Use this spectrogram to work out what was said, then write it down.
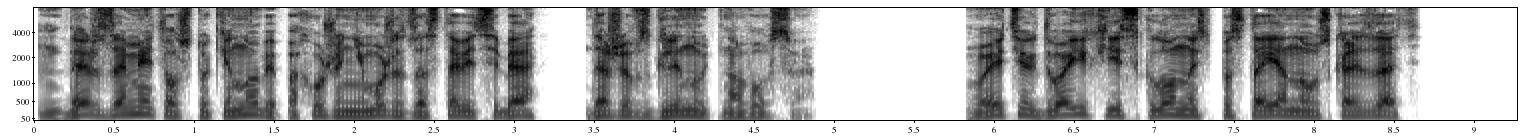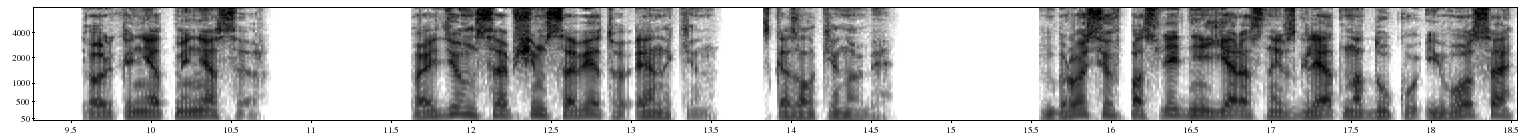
Дэш заметил, что Кеноби, похоже, не может заставить себя даже взглянуть на Воса. У этих двоих есть склонность постоянно ускользать. Только не от меня, сэр. «Пойдем сообщим совету, Энакин», — сказал Кеноби. Бросив последний яростный взгляд на Дуку и Воса,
